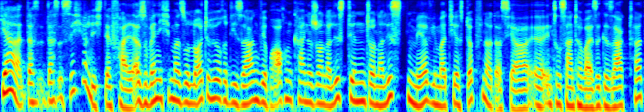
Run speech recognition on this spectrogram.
Ja, das, das ist sicherlich der Fall. Also wenn ich immer so Leute höre, die sagen, wir brauchen keine Journalistinnen, Journalisten mehr, wie Matthias Döpfner das ja äh, interessanterweise gesagt hat,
